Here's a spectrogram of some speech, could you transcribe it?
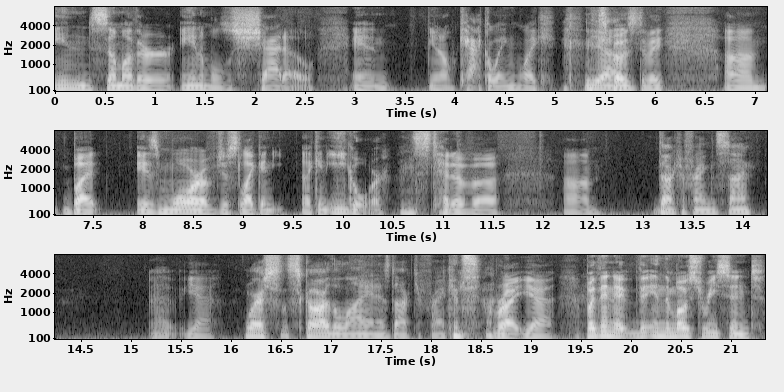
in some other animal's shadow and you know cackling like it's Yeah. supposed to be, um, but is more of just like an like an Igor instead of a um, Dr. Frankenstein. uh, yeah Where Scar the lion is Dr. Frankenstein. right yeah. But then in the most recent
